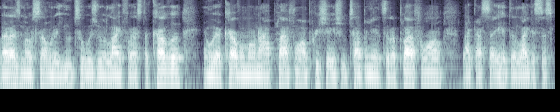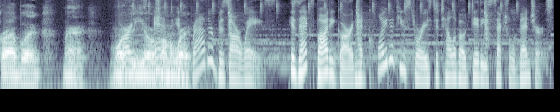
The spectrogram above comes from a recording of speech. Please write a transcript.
Let us know some of the YouTubers you would like for us to cover, and we'll cover them on our platform. Appreciate you tapping into the platform. Like I say, hit the like and subscribe button. Man, more parties videos on the way. in rather bizarre ways. His ex bodyguard had quite a few stories to tell about Diddy's sexual adventures.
